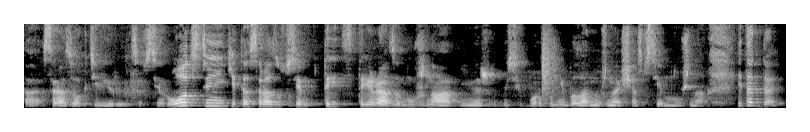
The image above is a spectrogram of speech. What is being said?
а, сразу активируются все родственники, то сразу всем 33 раза нужна, до сих пор бы не была нужна, сейчас всем нужна и так далее.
